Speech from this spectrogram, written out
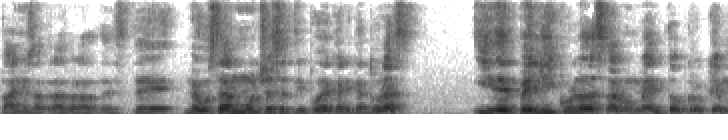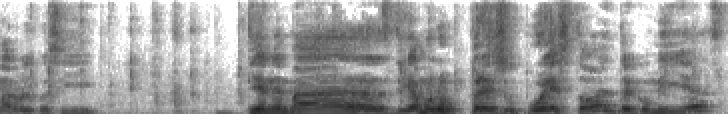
años atrás, ¿verdad? Este, me gustan mucho ese tipo de caricaturas. Y de películas, al momento, creo que Marvel, pues sí, tiene más, digámoslo, presupuesto, entre comillas,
